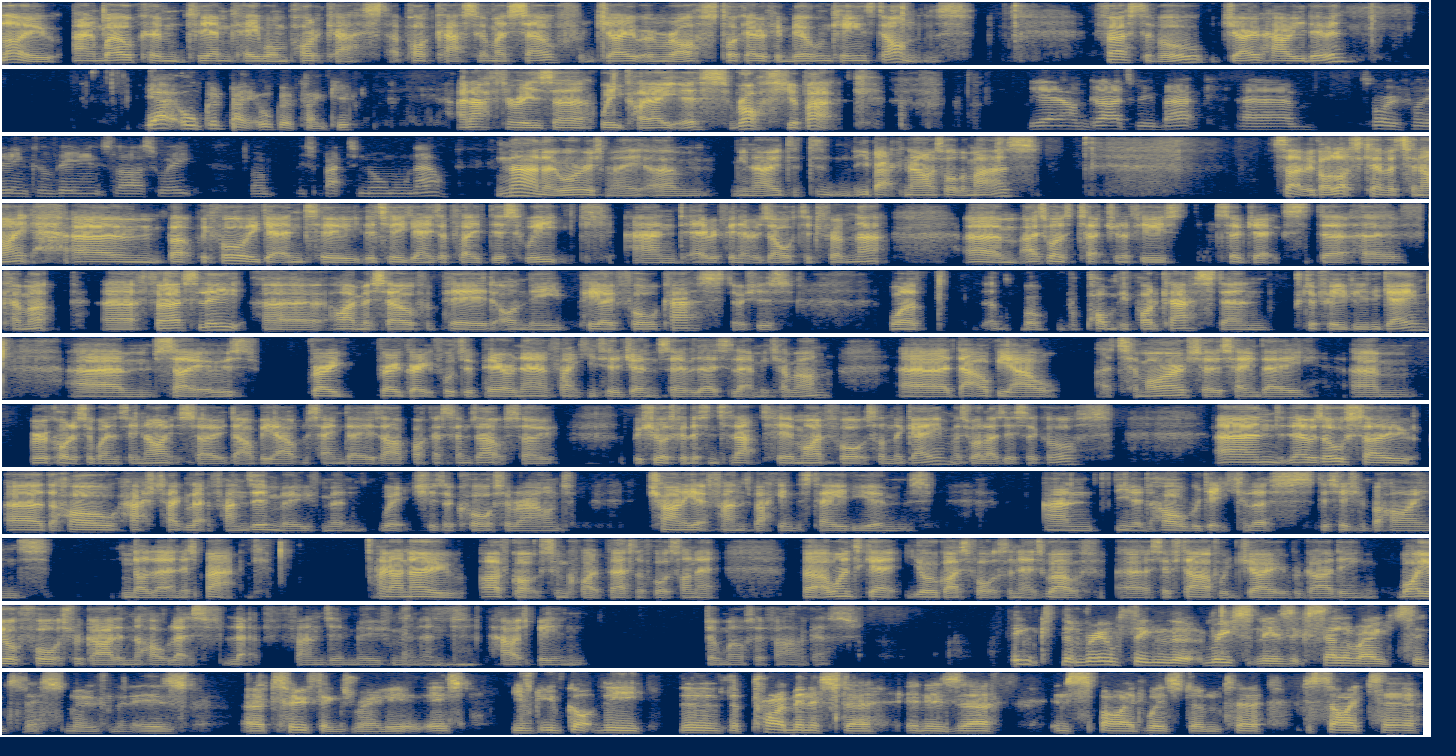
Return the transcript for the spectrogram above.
Hello and welcome to the MK1 podcast, a podcast of myself, Joe, and Ross talk everything Milton Keynes Dons. First of all, Joe, how are you doing? Yeah, all good, mate. All good, thank you. And after his uh, week hiatus, Ross, you're back. Yeah, I'm glad to be back. Um, sorry for the inconvenience last week, but it's back to normal now. Nah, no worries, mate. Um, you know, you're back now. It's all that matters. So we've got a lot to cover tonight. Um, but before we get into the two games I played this week and everything that resulted from that, um, I just want to touch on a few subjects that have come up. Uh, firstly, uh, I myself appeared on the PO Forecast, which is one of well, Pompey podcast, and to preview the game. Um, so it was very, very grateful to appear on there, and thank you to the gents over there to let me come on. Uh, that'll be out uh, tomorrow, so the same day um, we record this Wednesday night, so that'll be out the same day as our podcast comes out. So be sure to go listen to that to hear my thoughts on the game, as well as this, of course. And there was also uh, the whole hashtag Let Fans In movement, which is, of course, around trying to get fans back into stadiums, and you know the whole ridiculous decision behind not letting us back. And I know I've got some quite personal thoughts on it, but I want to get your guys' thoughts on it as well. Uh, so start off with Joe regarding what are your thoughts regarding the whole let's let fans in movement and how it's been done well so far, I guess. I think the real thing that recently has accelerated this movement is uh, two things really. It's you've you've got the the the prime minister in his uh, inspired wisdom to decide to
